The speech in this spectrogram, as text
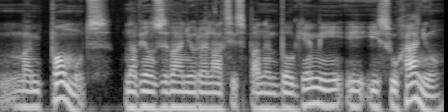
ma mi pomóc w nawiązywaniu relacji z Panem Bogiem i, i, i słuchaniu,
